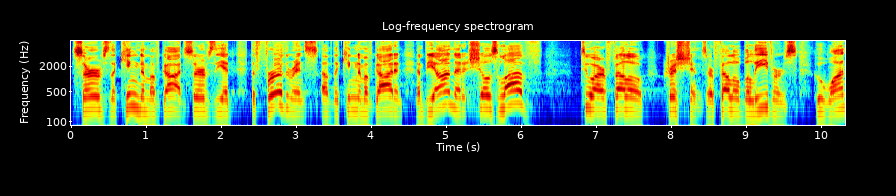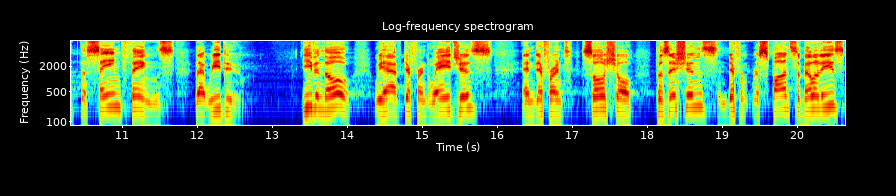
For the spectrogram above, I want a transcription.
serves the kingdom of God, serves the, the furtherance of the kingdom of God. And, and beyond that, it shows love to our fellow Christians, our fellow believers who want the same things that we do. Even though we have different wages and different social positions and different responsibilities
